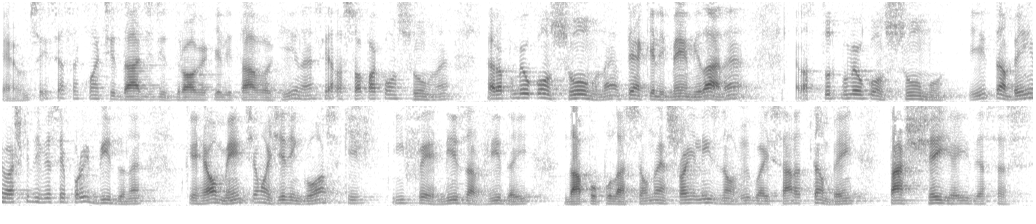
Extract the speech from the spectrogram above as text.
É, eu não sei se essa quantidade de droga que ele estava aqui, né, se era só para consumo, né? Era para o meu consumo, né? Tem aquele meme lá, né? Era tudo para o meu consumo. E também eu acho que devia ser proibido, né? Porque realmente é uma geringonça que inferniza a vida aí da população. Não é só em Lins não, viu? Guaiçara também tá cheia aí dessas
